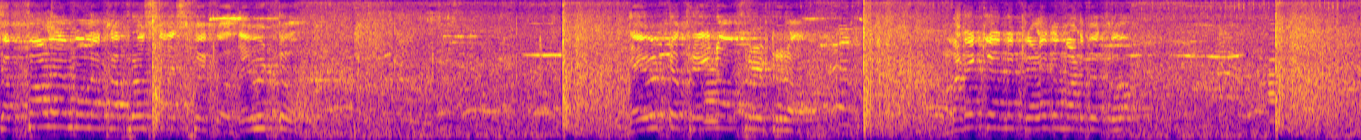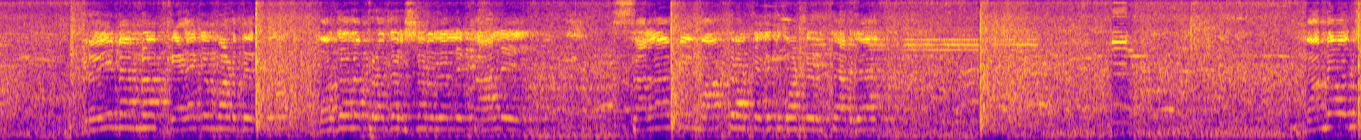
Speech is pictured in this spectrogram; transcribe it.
ಚಪ್ಪಾಳೆ ಮೂಲಕ ಪ್ರೋತ್ಸಾಹಿಸಬೇಕು ದಯವಿಟ್ಟು ದಯವಿಟ್ಟು ಕ್ರೈನ್ ಆಪರೇಟರ್ ಮಡಕೆಯನ್ನು ಕೆಳಗೆ ಮಾಡಬೇಕು. ಟ್ರೈನನ್ನು ಕೆಳಗೆ ಮಾಡಬೇಕು. ಮೊದಲ ಪ್ರದರ್ಶನದಲ್ಲಿ ಖಾಲಿ ಸಲಾಮಿ ಮಾತ್ರ ತೆಗೆದುಕೊಂಡಿರ್ತಾರೆ ಮನೋಜ್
